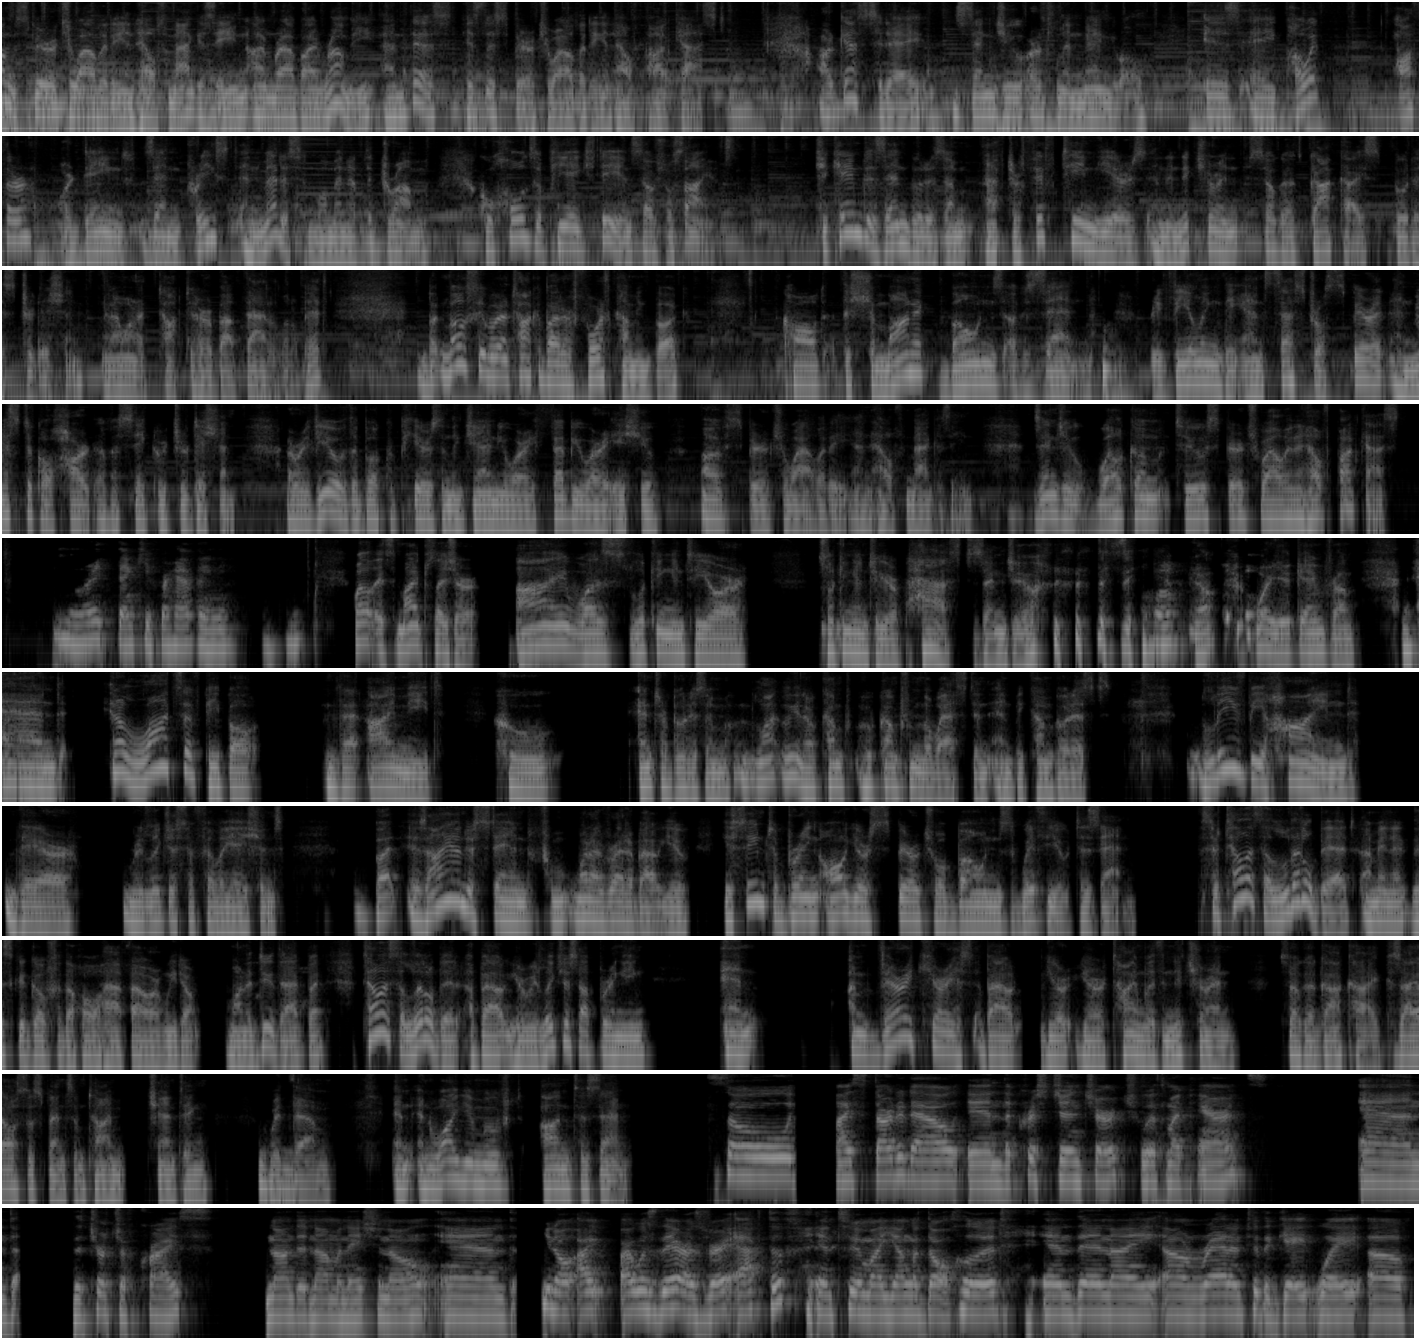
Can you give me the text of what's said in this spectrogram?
From Spirituality and Health magazine, I'm Rabbi Rami, and this is the Spirituality and Health podcast. Our guest today, Zenju Earthlyn Manuel, is a poet, author, ordained Zen priest, and medicine woman of the drum who holds a PhD in social science. She came to Zen Buddhism after 15 years in the Nichiren Soka Gakkai Buddhist tradition, and I want to talk to her about that a little bit. But mostly, we're going to talk about her forthcoming book, called The Shamanic Bones of Zen, revealing the ancestral spirit and mystical heart of a sacred tradition. A review of the book appears in the January February issue of Spirituality and Health magazine. Zenju, welcome to Spirituality and Health podcast. All right. Thank you for having me. Well, it's my pleasure. I was looking into your looking into your past, Zenju, to see mm-hmm. you know, where you came from. And you know, lots of people that I meet who enter Buddhism, you know, come who come from the West and, and become Buddhists, leave behind their religious affiliations. But as I understand from what I've read about you, you seem to bring all your spiritual bones with you to Zen. So tell us a little bit. I mean, this could go for the whole half hour, and we don't want to do that, but tell us a little bit about your religious upbringing and I'm very curious about your, your time with Nichiren Soka Gakkai, because I also spent some time chanting mm-hmm. with them, and, and why you moved on to Zen. So I started out in the Christian church with my parents and the Church of Christ, non denominational. And, you know, I, I was there, I was very active into my young adulthood. And then I uh, ran into the gateway of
